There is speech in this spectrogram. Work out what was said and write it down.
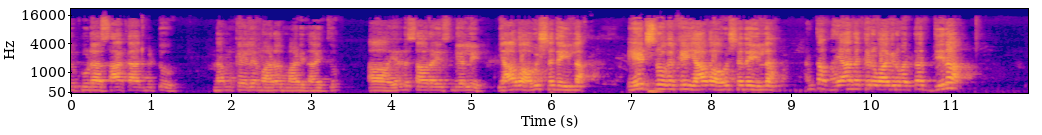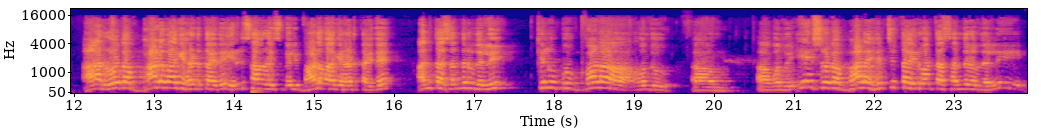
ಕೂಡ ಸಾಕಾಗ್ಬಿಟ್ಟು ನಮ್ ಕೈಲೇ ಮಾಡೋದ್ ಮಾಡಿದಾಯ್ತು. ಆ, ಎರಡ್ ಸಾವಿರ ಇಸ್ವಿಯಲ್ಲಿ ಯಾವ ಔಷಧ ಇಲ್ಲ. ಏಡ್ಸ್ ರೋಗಕ್ಕೆ ಯಾವ ಔಷಧ ಇಲ್ಲ. ಅಂತ ಭಯಾನಕರವಾಗಿರುವಂತ ದಿನ ಆ ರೋಗ ಬಹಳವಾಗಿ ಹರಡ್ತಾ ಇದೆ. ಎರಡ್ ಸಾವಿರ ಇಸ್ವಿಯಲ್ಲಿ ಬಹಳವಾಗಿ ಹರಡ್ತಾ ಇದೆ. ಅಂತ ಸಂದರ್ಭದಲ್ಲಿ ಕೆಲವೊಬ್ಬ ಬಹಳ ಒಂದು ಒಂದು ಏಡ್ಸ್ ರೋಗ ಬಹಳ ಹೆಚ್ಚುತ್ತಾ ಇರುವಂತ ಸಂದರ್ಭದಲ್ಲಿ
